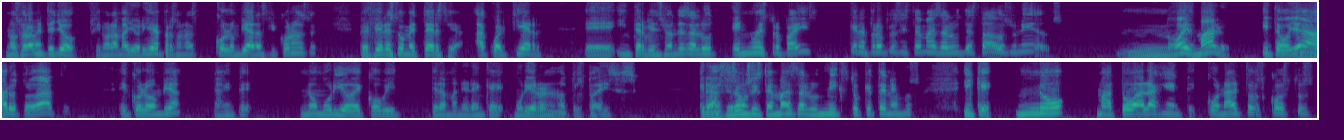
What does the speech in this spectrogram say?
no solamente yo, sino la mayoría de personas colombianas que conocen, prefiere someterse a cualquier eh, intervención de salud en nuestro país que en el propio sistema de salud de Estados Unidos. No es malo. Y te voy a dar otro dato. En Colombia, la gente no murió de COVID de la manera en que murieron en otros países. Gracias a un sistema de salud mixto que tenemos y que no mató a la gente con altos costos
